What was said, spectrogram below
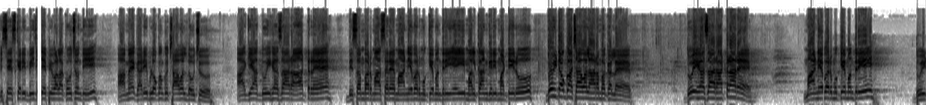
विशेष करी बीजेपी वाला कहते आम गरीब लोकों को चावल दौचु आज्ञा दुई हजार आठ रे डिसंबर मास रे मान्यवर मुख्यमंत्री ए मलकानगिरी मट्टी मटीरू दुई टा चावल आरंभ कले दुई हजार अठारह रे मान्यवर मुख्यमंत्री दुई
